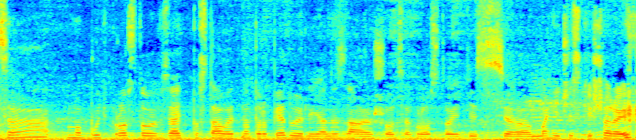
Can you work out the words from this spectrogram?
Це, мабуть, просто взяти, поставити на торпеду, або я не знаю, що це просто якісь е, магічні шари.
